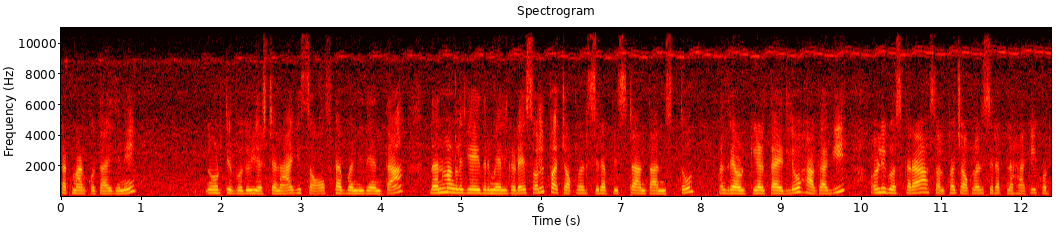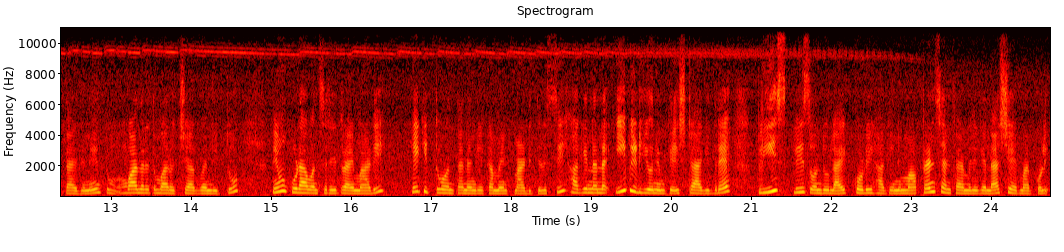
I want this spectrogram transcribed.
ಕಟ್ ಮಾಡ್ಕೋತಾ ಇದ್ದೀನಿ. ನೋಡ್ತಿರ್ಬೋದು ಎಷ್ಟು ಚೆನ್ನಾಗಿ ಸಾಫ್ಟಾಗಿ ಬಂದಿದೆ ಅಂತ. ನನ್ನ ಮಗಳಿಗೆ ಇದ್ರ ಮೇಲ್ಗಡೆ ಸ್ವಲ್ಪ ಚಾಕ್ಲೇಟ್ ಸಿರಪ್ ಇಷ್ಟ ಅಂತ ಅನಿಸ್ತು. ಅಂದರೆ ಅವಳು ಕೇಳ್ತಾ ಇದ್ಲು. ಹಾಗಾಗಿ ಅವಳಿಗೋಸ್ಕರ ಸ್ವಲ್ಪ ಚಾಕ್ಲೇಟ್ ಸಿರಪ್ನ ಹಾಕಿ ಕೊಡ್ತಾ ಇದ್ದೀನಿ. ತುಂಬ ಅಂದರೆ ತುಂಬ ರುಚಿಯಾಗಿ ಬಂದಿತ್ತು. ನೀವು ಕೂಡ ಒಂದ್ಸರಿ ಟ್ರೈ ಮಾಡಿ. ಹೇಗಿತ್ತು ಅಂತ ನನಗೆ ಕಮೆಂಟ್ ಮಾಡಿ ತಿಳಿಸಿ. ಹಾಗೆ ನನ್ನ ಈ ವಿಡಿಯೋ ನಿಮಗೆ ಇಷ್ಟ ಆಗಿದ್ದರೆ ಪ್ಲೀಸ್ ಪ್ಲೀಸ್ ಒಂದು ಲೈಕ್ ಕೊಡಿ, ಹಾಗೆ ನಿಮ್ಮ ಫ್ರೆಂಡ್ಸ್ ಆ್ಯಂಡ್ ಫ್ಯಾಮಿಲಿಗೆಲ್ಲ ಶೇರ್ ಮಾಡ್ಕೊಳ್ಳಿ.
